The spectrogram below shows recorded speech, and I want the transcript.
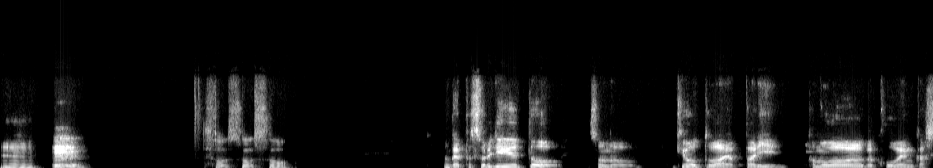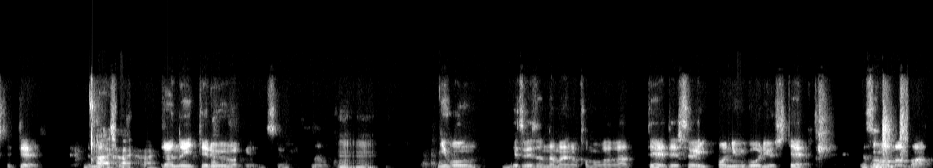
ううんうん。そうそうそなんかやっぱそれで言うと、その、京都はやっぱり鴨川が公園化してて、ではい街をはいはい貫いてるわけですよ。なんかう、うんうん日本別々の名前の鴨川があって、で、それが一本に合流して、でそのまま、まあ、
